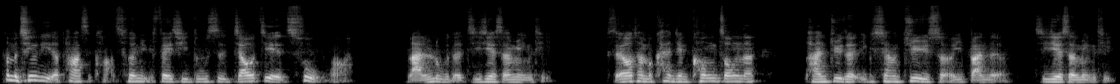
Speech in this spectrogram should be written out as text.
他们清理了帕斯卡村与废弃都市交界处啊拦路的机械生命体。随后，他们看见空中呢盘踞着一个像巨蛇一般的机械生命体。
